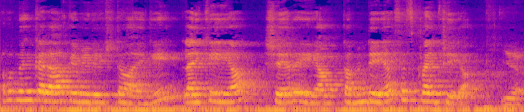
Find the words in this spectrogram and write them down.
അപ്പോൾ നിങ്ങൾക്ക് എല്ലാവർക്കും ഈ വീഡിയോ ഇഷ്ടമായെങ്കിൽ ലൈക്ക് ചെയ്യുക ഷെയർ ചെയ്യുക കമന്റ് ചെയ്യുക സബ്സ്ക്രൈബ് ചെയ്യുക yeah,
